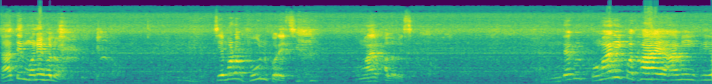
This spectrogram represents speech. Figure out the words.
তাতে মনে হলো যে বড় ভুল করেছি, তোমায় ভালোবেসে। দেখো, তোমারই কোথায় আমি গৃহ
